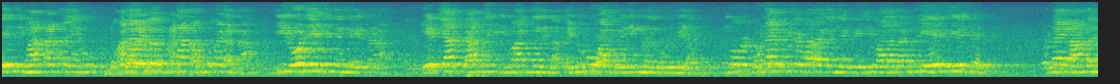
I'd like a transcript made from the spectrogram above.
ఏది మాట్లాడలేను మళ్ళీ అన్నా నమ్ముకోడన్నా ఈ రోడ్ నేను ఎందుకంటే కేటీఆర్ ఫ్యామిలీ ఇమాందరి ఎందుకు వాళ్ళ బిల్డింగ్ రోడ్డు మీద? ఇంకొకటి కొండాయి వాళ్ళని చెప్పేసి వాళ్ళ తండ్రి ఏది చేశాడు. కొండాయి రామని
